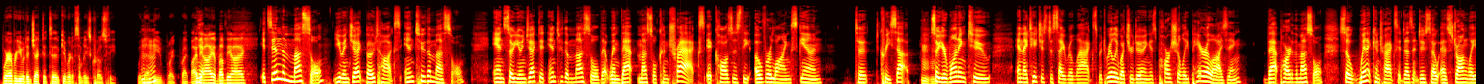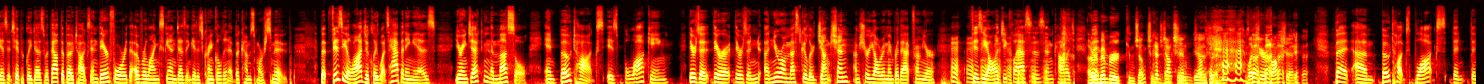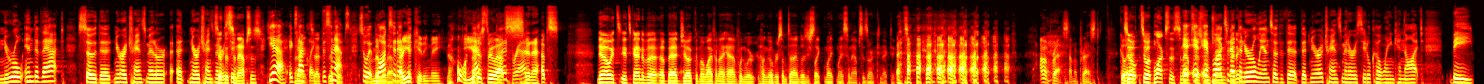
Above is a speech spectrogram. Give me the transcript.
wherever you would inject it to get rid of somebody's crow's feet, would that be mm-hmm. right right by the eye, above the eye? It's in the muscle. You inject Botox into the muscle. And so you inject it into the muscle that when that muscle contracts, it causes the overlying skin to crease up. Mm-hmm. So you're wanting to, and they teach us to say relax, but really what you're doing is partially paralyzing that part of the muscle. So when it contracts, it doesn't do so as strongly as it typically does without the Botox, and therefore the overlying skin doesn't get as crinkled and it becomes more smooth. But physiologically, what's happening is you're injecting the muscle, and Botox is blocking. There's a there are, there's a, n- a neuromuscular junction. I'm sure y'all remember that from your physiology classes in college. I remember conjunction. Conjunction. junction. Yeah. What's your function? But um, Botox blocks the the neural end of that, so the neurotransmitter uh, neurotransmitter. Is that the si- synapses? Yeah, exactly. that's- the that's a- synapse. so it blocks it at Are you the, kidding me? No, you just threw out Brad. synapse. No, it's it's kind of a, a bad joke that my wife and I have when we're hungover. Sometimes I just like my, my synapses aren't connecting. I'm impressed. I'm impressed. Go so ahead. so it blocks the it, synapses. it, from it blocks it at the neural end so that the, the neurotransmitter acetylcholine cannot be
